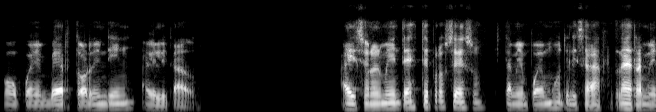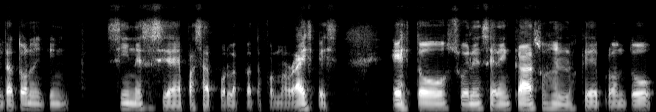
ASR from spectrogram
Como pueden ver, Tornitin habilitado. Adicionalmente a este proceso, también podemos utilizar la herramienta Tornitin sin necesidad de pasar por la plataforma Brightspace. Esto suelen ser en casos en los que de pronto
